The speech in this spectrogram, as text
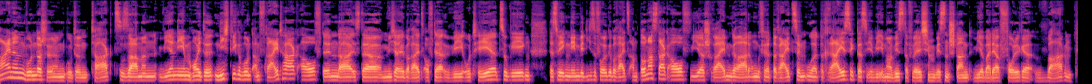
Einen wunderschönen guten Tag zusammen. Wir nehmen heute nicht wie gewohnt am Freitag auf, denn da ist der Michael bereits auf der WOT zugegen. Deswegen nehmen wir diese Folge bereits am Donnerstag auf. Wir schreiben gerade ungefähr 13.30 Uhr, dass ihr wie immer wisst, auf welchem Wissensstand wir bei der Folge waren.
